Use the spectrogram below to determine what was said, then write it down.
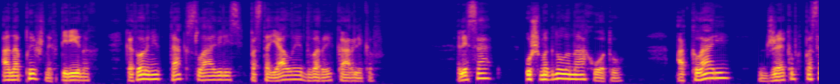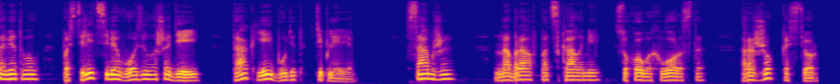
а на пышных перинах, которыми так славились постоялые дворы карликов. Лиса ушмыгнула на охоту, а Кларе Джекоб посоветовал постелить себе возле лошадей, так ей будет теплее. Сам же, набрав под скалами сухого хвороста, разжег костер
